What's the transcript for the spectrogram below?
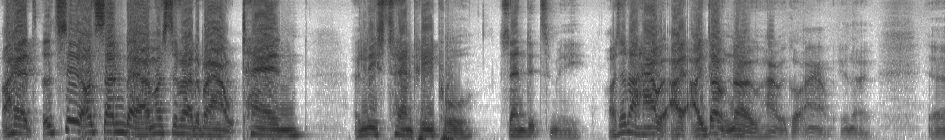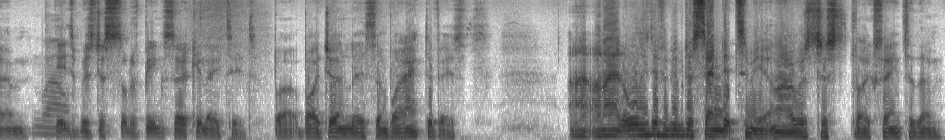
I had let's see on Sunday. I must have had about ten, at least ten people send it to me. I don't know how it. I, I don't know how it got out. You know, um, wow. it was just sort of being circulated by by journalists and by activists, uh, and I had all these different people to send it to me, and I was just like saying to them,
